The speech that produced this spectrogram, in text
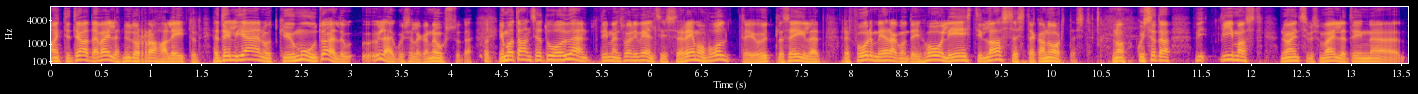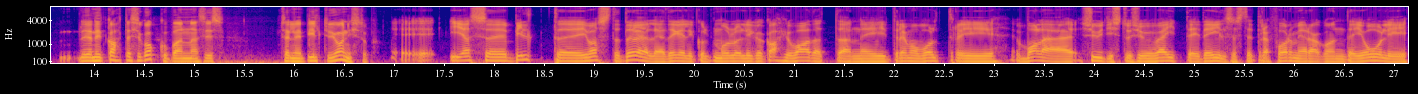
anti teade välja, et nüüd on raha leitud ja teil ei jäänudki ju muud öelda üle, kui sellega nõustuda. ja ma tahan siia tuua ühe dimensiooni veel sisse. Reemo Voltri ju ütles eile, et Reformierakond ei hooli Eesti lastest ega noortest. noh, kui seda vi viimast nüanssi, mis ma välja tõin äh, ja neid kahte asja kokku panna, siis selline pilt ju joonistub. jah, see pilt ei vasta tõele ja tegelikult mul oli ka kahju vaadata neid Remo Voltri valesüüdistusi või väiteid eilsest, et Reformierakond ei hooli.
